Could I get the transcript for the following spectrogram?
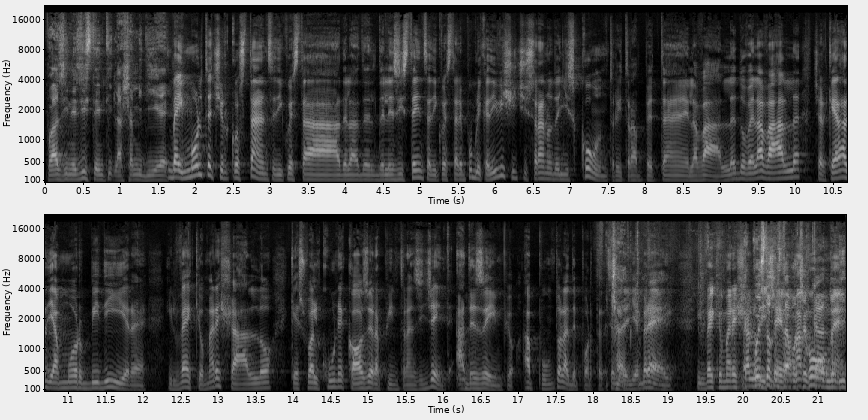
quasi inesistenti, lasciami dire. Beh, in molte circostanze di questa, della, del, dell'esistenza di questa Repubblica di Vichy ci saranno degli scontri tra Pétain e Laval, dove Laval cercherà di ammorbidire il vecchio maresciallo che su alcune cose era più intransigente, ad esempio appunto la deportazione certo. degli ebrei. Il vecchio maresciallo diceva ma come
